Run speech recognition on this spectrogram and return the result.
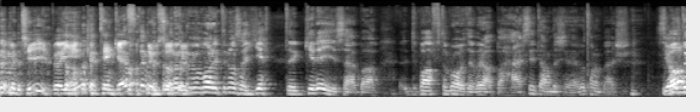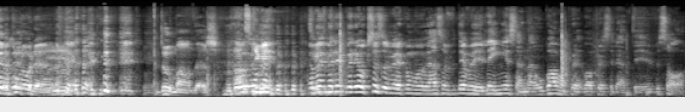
men, men typ. Egentligen, tänk efter nu så att men, du... men var det inte någon sån här jättegrej så här bara, det var Aftonbladet överallt, bara här sitter Anders Tegnell och tar en bärs. Ja, att det jag kommer ihåg det. Mm. Dumma Anders. Han skriver, Ja, men, men, det, men det är också som jag kommer ihåg, alltså, det var ju länge sedan när Obama pre- var president i USA.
